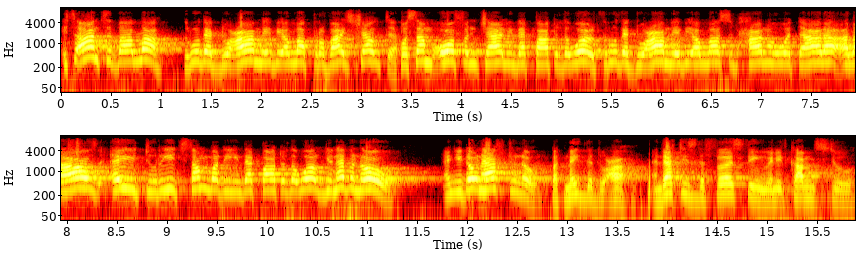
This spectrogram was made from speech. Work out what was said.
It's answered by Allah. Through that dua, maybe Allah provides shelter for some orphan child in that part of the world. Through that dua, maybe Allah subhanahu wa ta'ala allows aid to reach somebody in that part of the world. You never know. And you don't have to know. But make the dua. And that is the first thing when it comes to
